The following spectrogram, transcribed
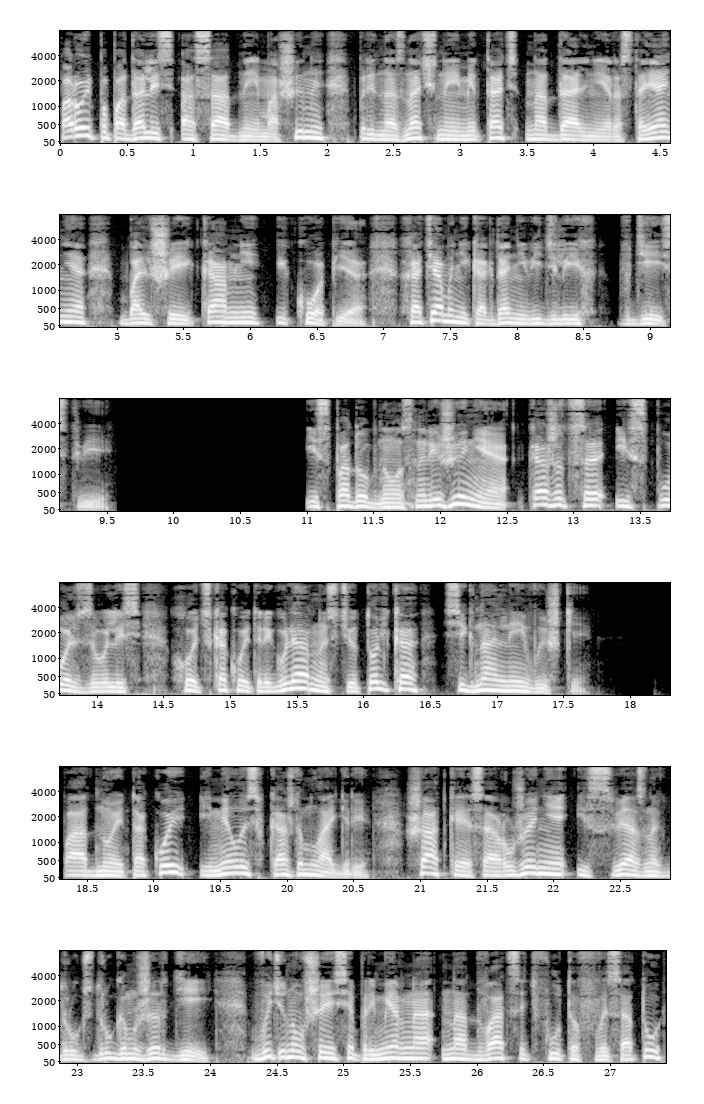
Порой попадались осадные машины, предназначенные метать на дальние расстояния большие камни и копья, хотя мы никогда не видели их в действии. Из подобного снаряжения, кажется, использовались хоть с какой-то регулярностью только сигнальные вышки. По одной такой имелось в каждом лагере, шаткое сооружение из связанных друг с другом жердей, вытянувшееся примерно на 20 футов в высоту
